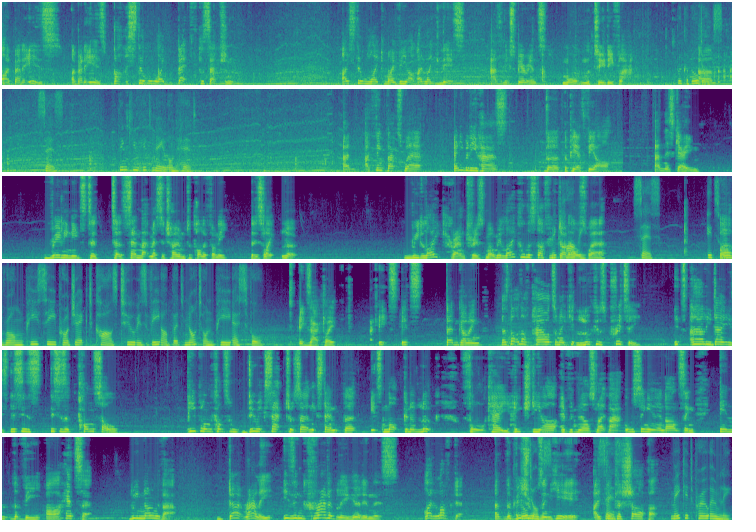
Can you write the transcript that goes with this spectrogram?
I bet it is. I bet it is. But I still like depth perception. I still like my VR. I like this as an experience more than the 2D flat. Booker Bulldogs um, says, Think you hit nail on head. And I think that's where anybody who has the the PSVR and this game really needs to to send that message home to Polyphony that it's like, look, we like Gran Turismo, we like all the stuff you've Mick done Harvey. elsewhere. Says, It's But- all wrong. PC Project Cars 2 is VR but not on PS4. Exactly. It's it's them going. There's not enough power to make it look as pretty. It's early days. This is this is a console. People on the console do accept to a certain extent that it's not gonna look 4K, HDR, everything else like that, all singing and dancing in the VR headset. We know that. Dirt Rally is incredibly good in this. I loved it. The visuals in here, I think, are sharper. Make it pro only.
